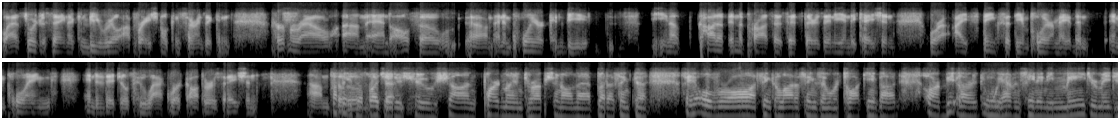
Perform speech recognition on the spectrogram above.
well, as George was saying, there can be real operational concerns. It can hurt morale, um, and also um, an employer could be, you know, caught up in the process if there's any indication where ICE thinks that the employer may have been employing individuals who lack work authorization. Um, I think it's a budget issue, Sean. Pardon my interruption on that, but I think that overall, I think a lot of things that we're talking about are, are we haven't seen any major, major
